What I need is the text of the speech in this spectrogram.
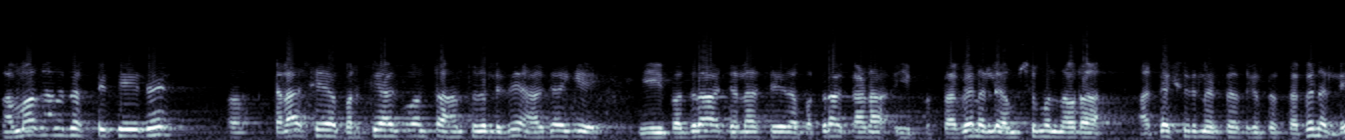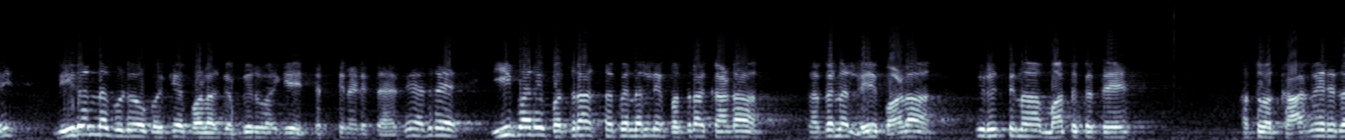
ಸಮಾಧಾನದ ಸ್ಥಿತಿ ಇದೆ. ಜಲಾಶಯ ಭರ್ತಿಯಾಗುವಂತ ಹಂತದಲ್ಲಿದೆ. ಹಾಗಾಗಿ ಈ ಭದ್ರಾ ಜಲಾಶಯದ ಭದ್ರಾ ಕಾಡ ಈ ಸಭೆನಲ್ಲಿ ಅಂಶುಮನ್ ಅವರ ಅಧ್ಯಕ್ಷತೆಯಲ್ಲಿ ನಡೀತಾ ಇರ್ತಕ್ಕಂಥ ಸಭೆನಲ್ಲಿ ನೀರನ್ನ ಬಿಡುವ ಬಗ್ಗೆ ಬಹಳ ಗಂಭೀರವಾಗಿ ಚರ್ಚೆ ನಡೀತಾ ಇದೆ. ಆದ್ರೆ ಈ ಬಾರಿ ಭದ್ರಾ ಸಭೆನಲ್ಲಿ ಭದ್ರಾ ಕಾಡ ಸಭೆನಲ್ಲಿ ಬಹಳ ಬಿರುಸಿನ ಮಾತುಕತೆ ಅಥವಾ ಕಾವೇರಿದ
